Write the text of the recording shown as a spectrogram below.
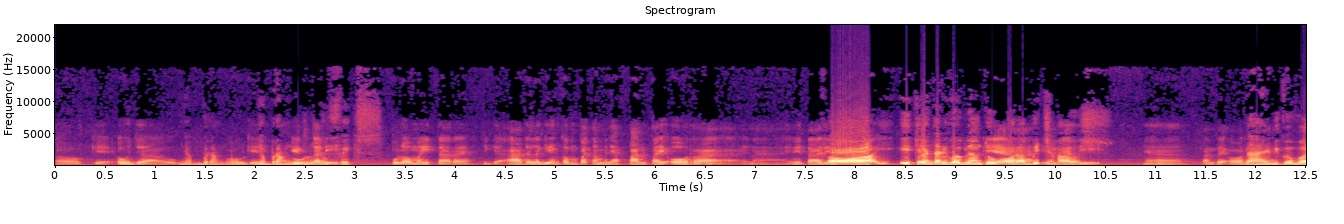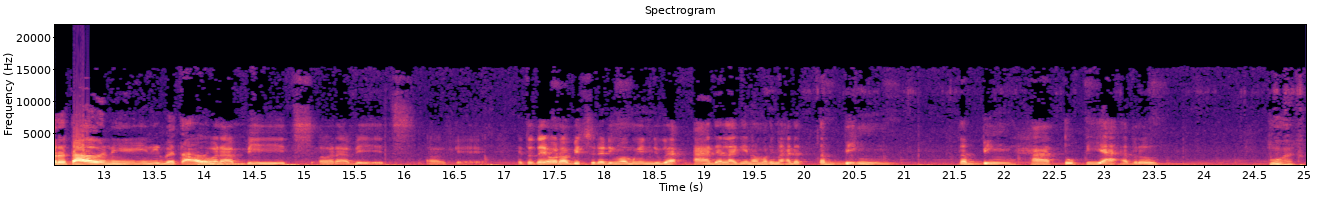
Oke, oh jauh. Nyebrang dulu, Oke. nyebrang Itu dulu tadi tuh fix. Pulau Maitara ya tiga. Ada lagi yang keempat namanya Pantai Ora. Nah, ini tadi. Oh, i- itu yang tadi gua bilang tuh, Iya, Ora Beach yang House. Tadi. Ya, Pantai Ora. Nah, ini gua baru tahu nih. Ini gua tahu. Ora nih. Beach, Ora Beach. Oke. Itu tadi Ora Beach sudah di ngomongin juga. Ada lagi nomor lima ada tebing. Tebing Hatupia, Bro. Waduh,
